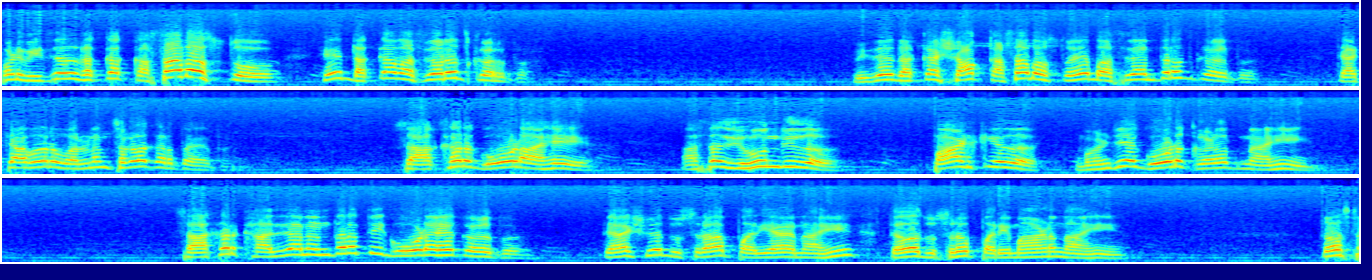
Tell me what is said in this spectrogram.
पण विजेचा धक्का कसा बसतो हे धक्का बसल्यावरच कळतं. विजेचा धक्का शॉक कसा बसतो हे बसल्यानंतरच कळतं. त्याच्या अगोदर वर्णन सगळं करता येतं. साखर गोड आहे असं लिहून दिलं पाठ केलं म्हणजे गोड कळत नाही. साखर खाल्ल्यानंतर ती गोड आहे कळतं. त्याशिवाय दुसरा पर्याय नाही त्याला दुसरं परिमाण नाही. तस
